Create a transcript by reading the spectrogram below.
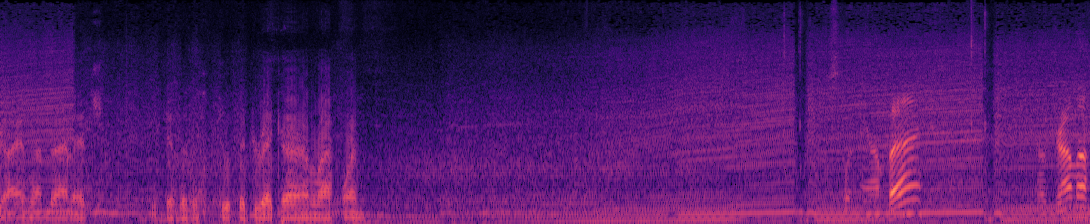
Guys, I'm damaged because of the stupid wrecker on lap one. Slip down by. No drama.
